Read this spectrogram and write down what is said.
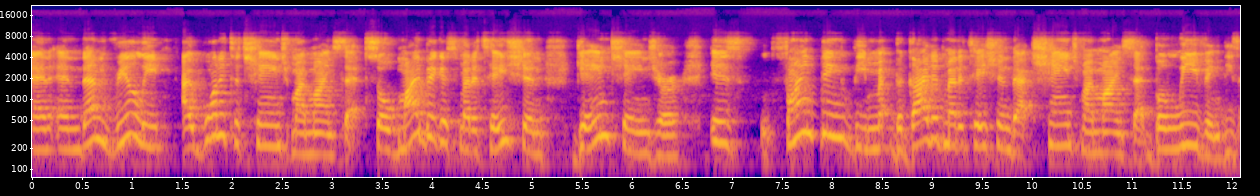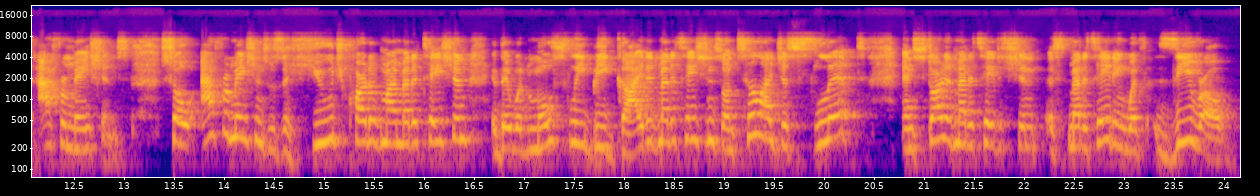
And, and then really, I wanted to change my mindset. So, my biggest meditation game changer is finding the, the guided meditation that changed my mindset, believing these affirmations. So, affirmations was a huge part of my meditation. They would mostly be guided meditations until I just slipped and started meditation meditating with zero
